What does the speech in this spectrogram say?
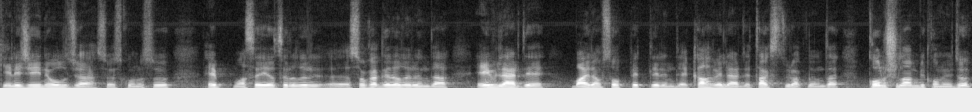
Geleceği ne olacağı söz konusu. Hep masaya yatırılır, e, sokak aralarında, evlerde, bayram sohbetlerinde, kahvelerde, taksi duraklarında konuşulan bir konuydu.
